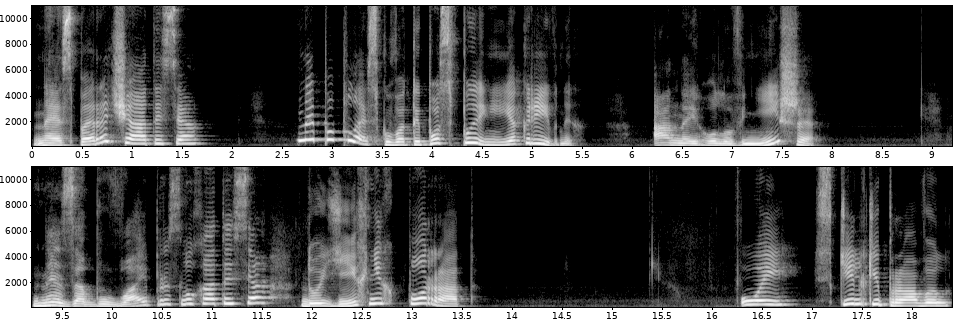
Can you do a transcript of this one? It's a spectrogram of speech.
не сперечатися, не поплескувати по спині, як рівних. А найголовніше не забувай прислухатися до їхніх порад. Ой, скільки правил.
